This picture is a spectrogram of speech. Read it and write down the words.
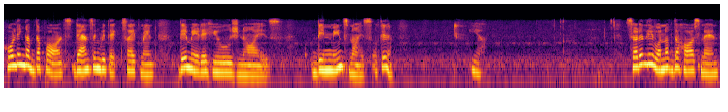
Holding up the pots, dancing with excitement, they made a huge noise din means noise okay? Yeah. Suddenly one of the horsemen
